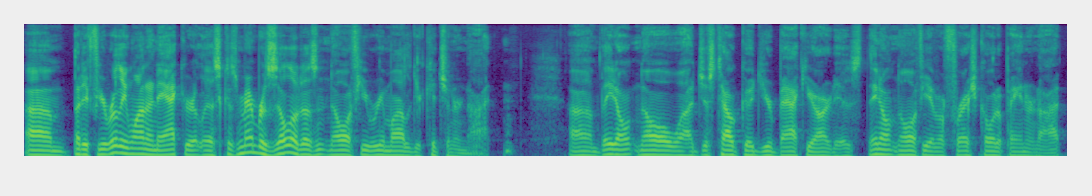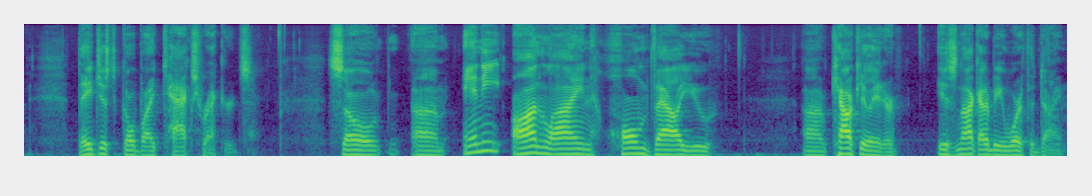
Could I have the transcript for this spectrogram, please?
Um, but if you really want an accurate list, because remember, Zillow doesn't know if you remodeled your kitchen or not. Um, they don't know uh, just how good your backyard is. They don't know if you have a fresh coat of paint or not. They just go by tax records. So um, any online home value uh, calculator is not going to be worth a dime.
